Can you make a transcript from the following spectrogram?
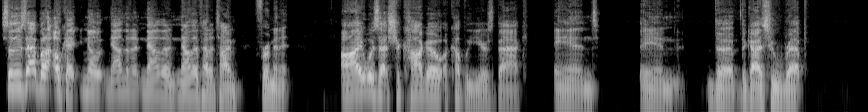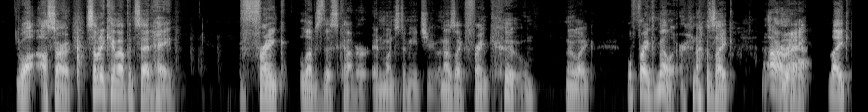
so there's that. But okay, you know, now that now that now that I've had a time for a minute, I was at Chicago a couple years back, and and the the guys who rep. Well, I'll start. Somebody came up and said, "Hey, Frank loves this cover and wants to meet you." And I was like, "Frank who?" And they're like, "Well, Frank Miller." And I was like, "All right." Yeah. Like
